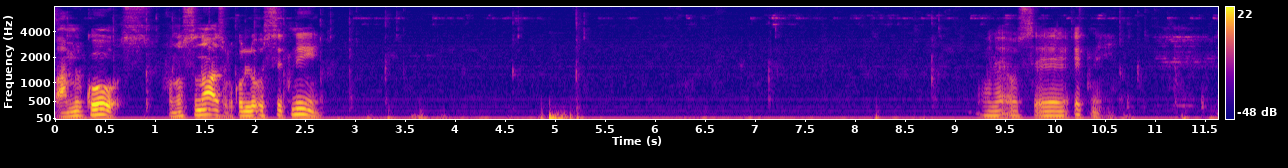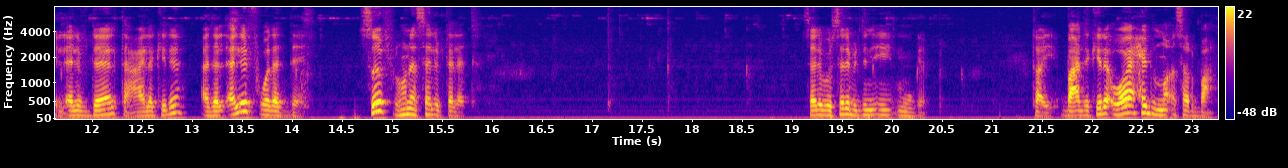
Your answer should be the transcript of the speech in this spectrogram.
وأعمل قوس. في نص ناقص لكل أس اتنين. هنا أس إيه؟ اتنين. الألف د تعالى كده. أدا الألف وده الدال. صفر هنا سالب تلاتة. سالب وسالب يديني إيه؟ موجب. طيب بعد كده واحد وناقص أربعة.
